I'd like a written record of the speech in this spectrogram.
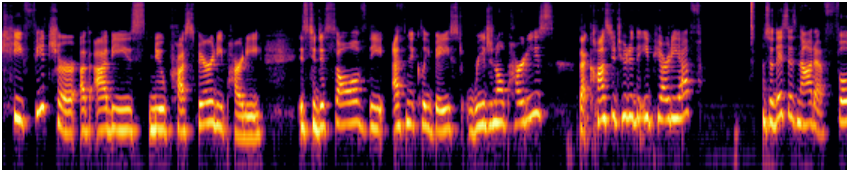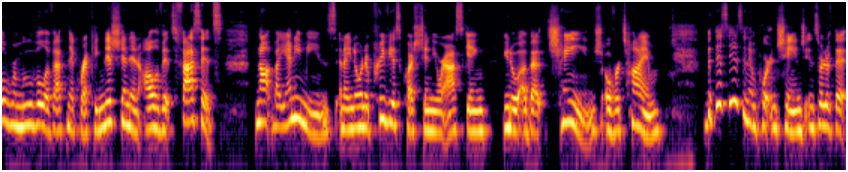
key feature of Abiy's new Prosperity Party is to dissolve the ethnically based regional parties that constituted the EPRDF. So, this is not a full removal of ethnic recognition in all of its facets, not by any means. And I know in a previous question you were asking, you know, about change over time. But this is an important change in sort of the,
